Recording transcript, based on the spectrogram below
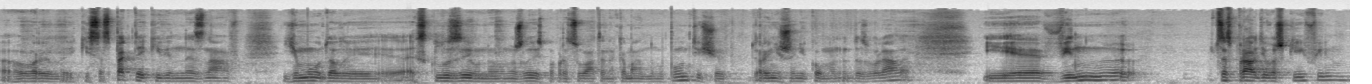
говорили якісь аспекти, які він не знав. Йому дали ексклюзивну можливість попрацювати на командному пункті, що раніше нікому не дозволяли. І він це справді важкий фільм.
